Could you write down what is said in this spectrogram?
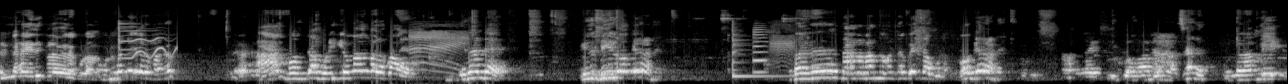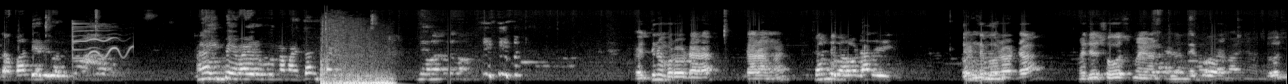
எங்கடா இதுக்குள்ள வரக்கூடாது நான் ஃபர்ஸ்டா முடிக்கிறோமா பாரு இதாண்டே இது டீல் ஓகே தானே? நாங்க வந்து மட்டும் பேசக்கூடாது ஓகே தானே? இப்போ வாங்க. சரி, உங்களை நம்பி நான் பந்தயத்துக்கு. ஆனா இப்ப வயிறு மாதிரி தான். எத்தனை பரோட்டாடா தராங்க? ரெண்டு பரோட்டா ரெண்டு பரோட்டா? அது சோஸ் சோஸ்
